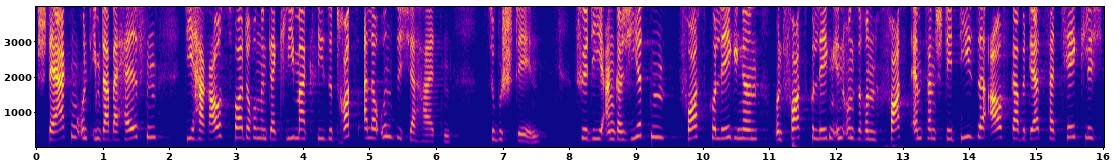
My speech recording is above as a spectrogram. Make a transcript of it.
stärken und ihm dabei helfen, die Herausforderungen der Klimakrise trotz aller Unsicherheiten zu bestehen. Für die engagierten Forstkolleginnen und Forstkollegen in unseren Forstämtern steht diese Aufgabe derzeit täglich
